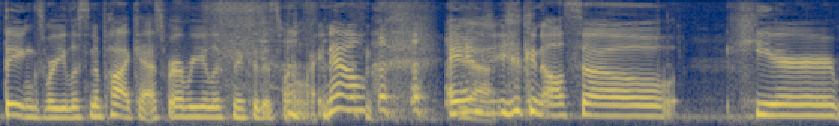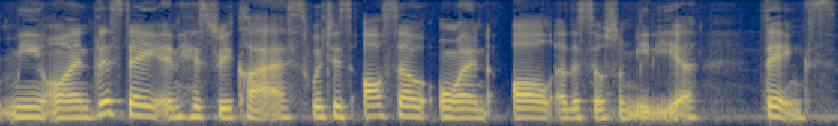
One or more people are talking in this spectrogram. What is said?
things where you listen to podcasts, wherever you're listening to this one right now. And Yeah. you can also hear me on This Day in History class, which is also on all of the social media things.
